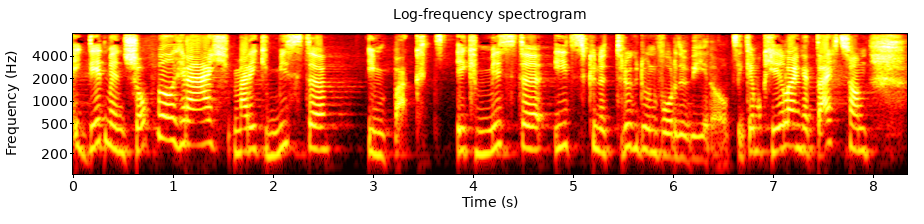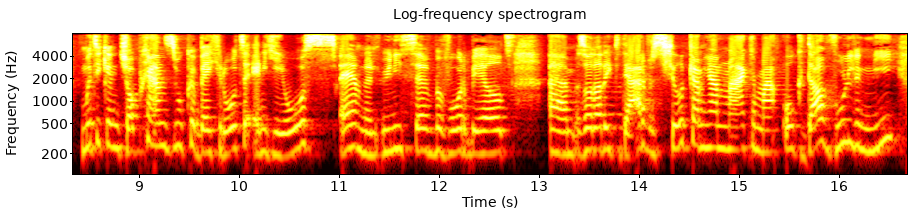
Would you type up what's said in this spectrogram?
ik deed mijn job wel graag, maar ik miste impact. Ik miste iets kunnen terugdoen voor de wereld. Ik heb ook heel lang gedacht van, moet ik een job gaan zoeken bij grote NGO's, een UNICEF bijvoorbeeld, um, zodat ik daar verschil kan gaan maken. Maar ook dat voelde niet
